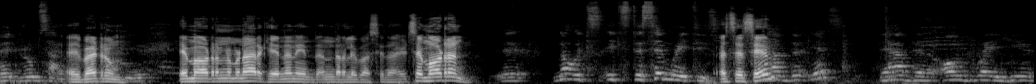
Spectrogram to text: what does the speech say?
बेडरूम ए बेडरूम ये मॉडर्न बना रखे है ना ने अंदरले पासे दा it's a modern No, it's it's the same way it is. It's the same. They the, yes, they have the old way here.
